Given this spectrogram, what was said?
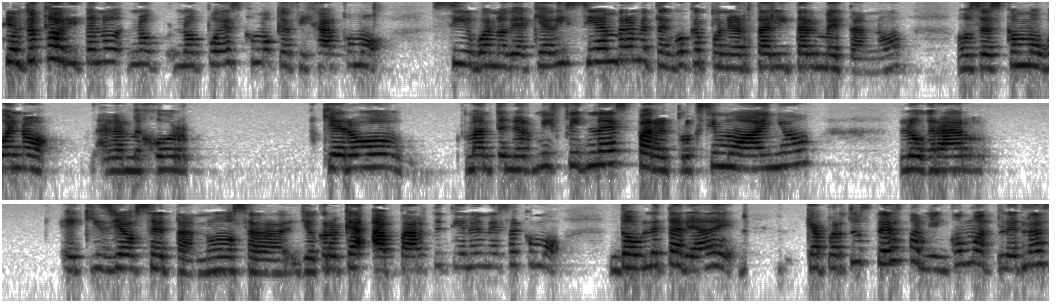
siento que ahorita no, no, no puedes como que fijar como, sí, bueno, de aquí a diciembre me tengo que poner tal y tal meta, ¿no? O sea, es como, bueno, a lo mejor quiero mantener mi fitness para el próximo año, lograr X, Y o Z, ¿no? O sea, yo creo que aparte tienen esa como doble tarea de que aparte ustedes también como atletas,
